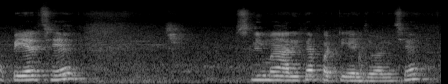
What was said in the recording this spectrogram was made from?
આ પેર છે. સ્લીમાં આ રીતના પટ્ટી આવી જવાની છે.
